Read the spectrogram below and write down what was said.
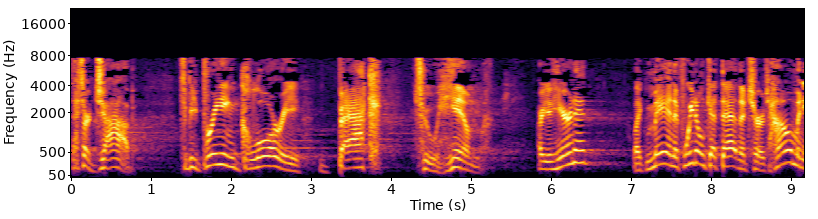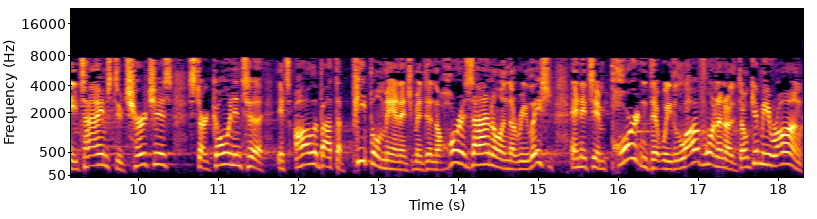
that's our job to be bringing glory back to Him. Are you hearing it? Like, man, if we don't get that in the church, how many times do churches start going into, it's all about the people management and the horizontal and the relation, and it's important that we love one another. Don't get me wrong.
